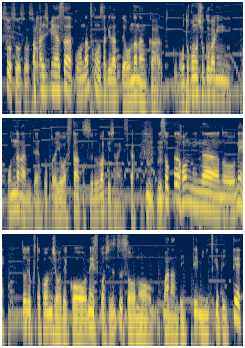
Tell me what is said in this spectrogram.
そうそうそうそう。初めはさ、こう、夏子の酒だって女なんか、男の職場に女がみたいなとこから要はスタートするわけじゃないですか。うんうんで、そこから本人が、あのね、努力と根性でこうね、少しずつその、学んでいって、身につけていって、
